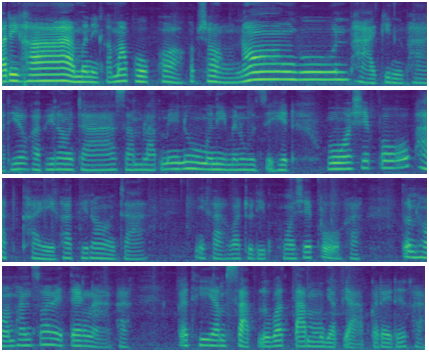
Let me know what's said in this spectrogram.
วัสดีค่ะมื่อนี้ก็มาพบพอกับช่องน้องวูนผากินผาเที่ยวค่ะ พี่น้องจ้าสำหรับเมนูมื่อนี้เมนูสิเฮ็ดหัวเชโปผัดไข่ค่ะพี่น้องจ้านี่ค่ะ วัตถุดิบหัวเชโปค่ะ ต้นหอมพันซ้อยแตงหนาค่ะ กระเทียมสับหรือว่าตำหยาบๆก็ได้เด้อค่ะ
